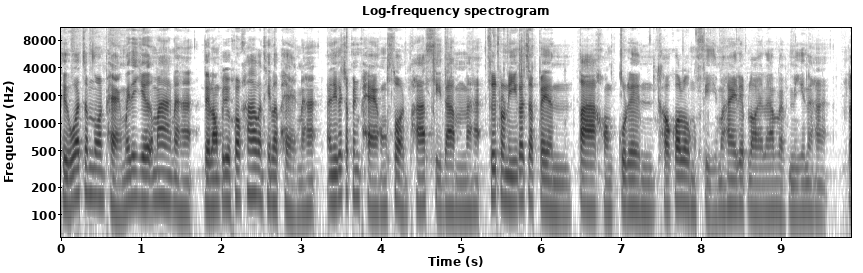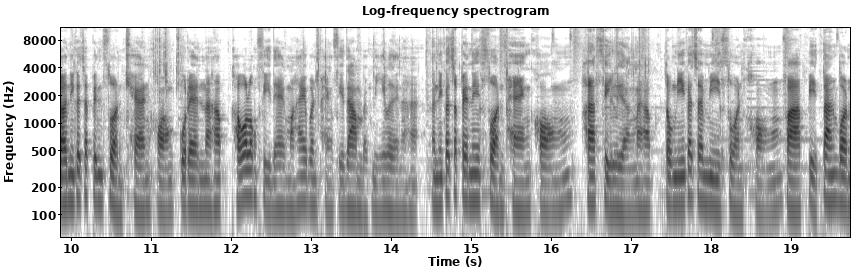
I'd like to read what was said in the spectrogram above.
ถือว่าจำนวนแผงไม่ได้เยอะมากนะฮะ เดี๋ยวลองไปดูคร่าวๆกันทีละแผงนะฮะ อันนี้ก็จะเป็นแผงของส่วนพาร์ทสีดำนะฮะ ซึ่งตรงนี้ก็จะเป็นตาของกูเรนเขาก็ลงสีมาให้เรียบร้อยแล้วแบบนี้นะฮะ แล้วนี่ก็จะเป็นส่วนแขนของกูเรนนะครับเขาก็ลงสีแดงมาให้บนแผงสีดำแบบนี้เลยนะฮะอันนี้ก็จะเป็นในส่วนแผงของพาร์ทสีเหลืองนะครับ ตรงนี้ก็จะมีส่วนของฝาปิดด้านบน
